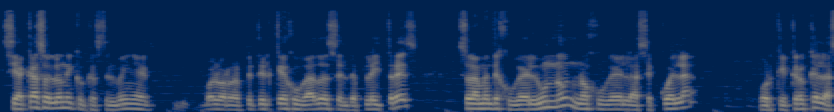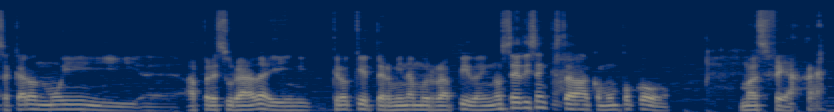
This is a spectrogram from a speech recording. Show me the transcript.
Si acaso el único Castlevania, vuelvo a repetir, que he jugado es el de Play 3. Solamente jugué el 1, no jugué la secuela, porque creo que la sacaron muy eh, apresurada y creo que termina muy rápido. Y no sé, dicen que estaba como un poco más fea.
